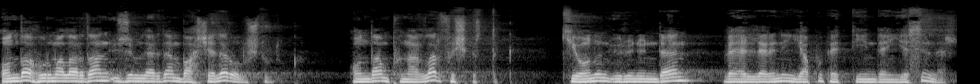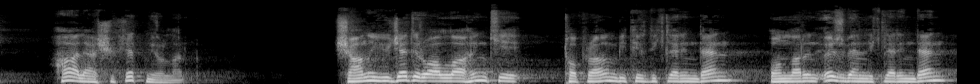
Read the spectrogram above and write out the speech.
Onda hurmalardan, üzümlerden bahçeler oluşturduk. Ondan pınarlar fışkırttık. Ki onun ürününden ve ellerinin yapıp ettiğinden yesinler. Hala şükretmiyorlar mı? Şanı yücedir o Allah'ın ki toprağın bitirdiklerinden, onların özbenliklerinden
